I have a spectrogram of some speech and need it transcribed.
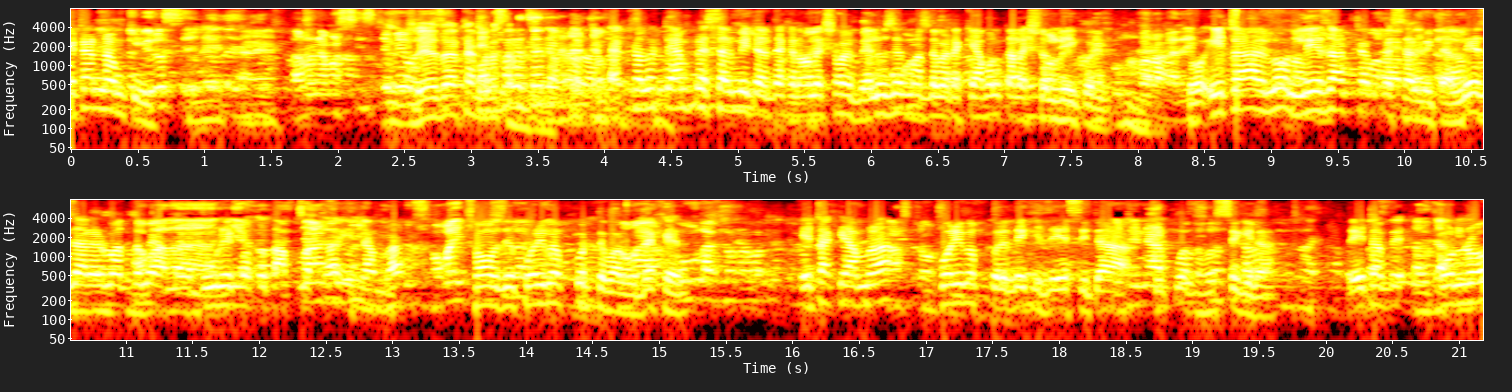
এটার নাম কি? হলো টেম্পারেচার মিটার দেখেন অনেক সময় বেলুজের মাধ্যমে একটা কেবল কানেকশন দিয়ে করি। তো এটা হলো লেজার টেম্পারেচার মিটার লেজারের মাধ্যমে আমরা দূরে কত তাপমাত্রা, এটা আমরা সহজে পরিমাপ করতে পারব। দেখেন, এটাকে আমরা পরিমাপ করে দেখি যে এসিটা ঠিক হচ্ছে কিনা। এটা পনেরো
